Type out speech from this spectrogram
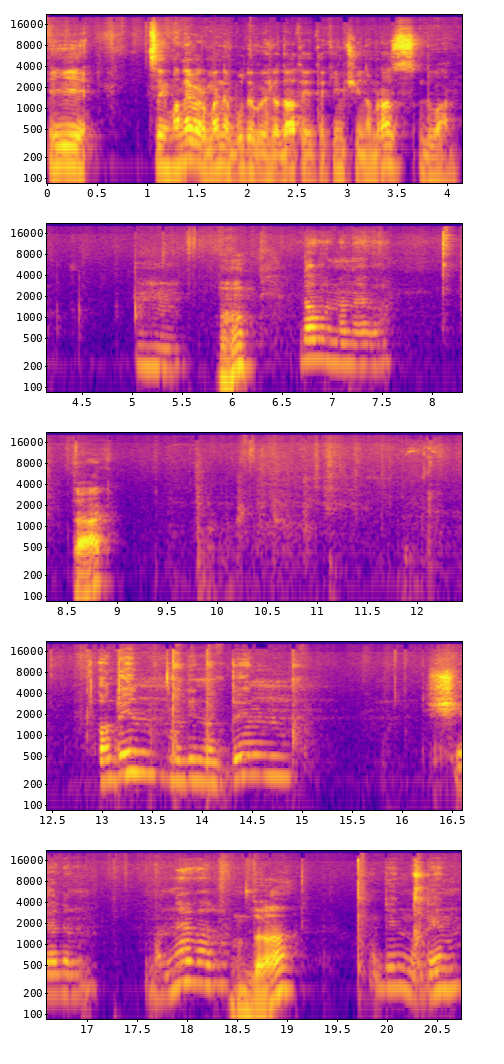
І цей маневр в мене буде виглядати таким чином. Раз, два. Угу. Добрий маневр. Так. Один, один, один. Ще один маневр. Да. Один, один.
